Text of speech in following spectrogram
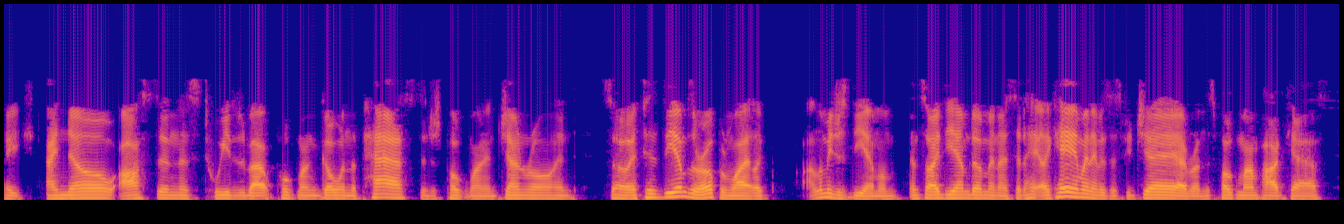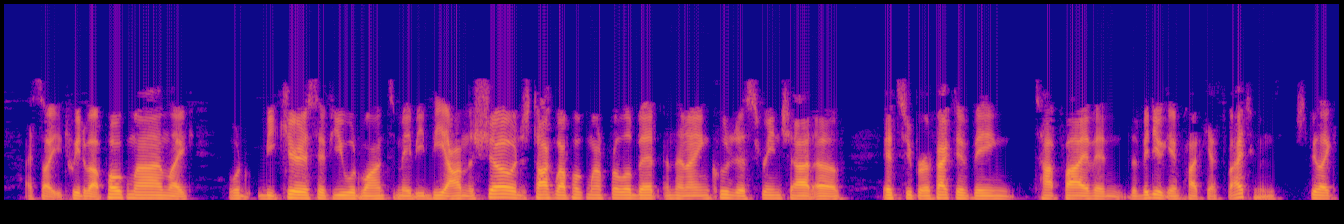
Like I know Austin has tweeted about Pokemon Go in the past and just Pokemon in general, and so if his DMs are open, why like uh, let me just DM him. And so I DM'd him and I said, hey, like, hey, my name is SBJ. I run this Pokemon podcast. I saw you tweet about Pokemon. Like, would be curious if you would want to maybe be on the show and just talk about Pokemon for a little bit. And then I included a screenshot of it's super effective being top five in the video game podcast of iTunes. Just be like,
